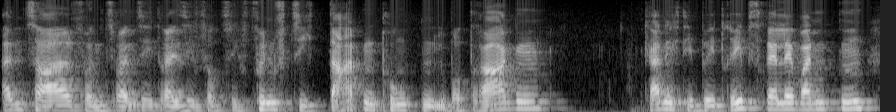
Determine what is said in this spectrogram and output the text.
Anzahl von 20, 30, 40, 50 Datenpunkten übertragen, kann ich die betriebsrelevanten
